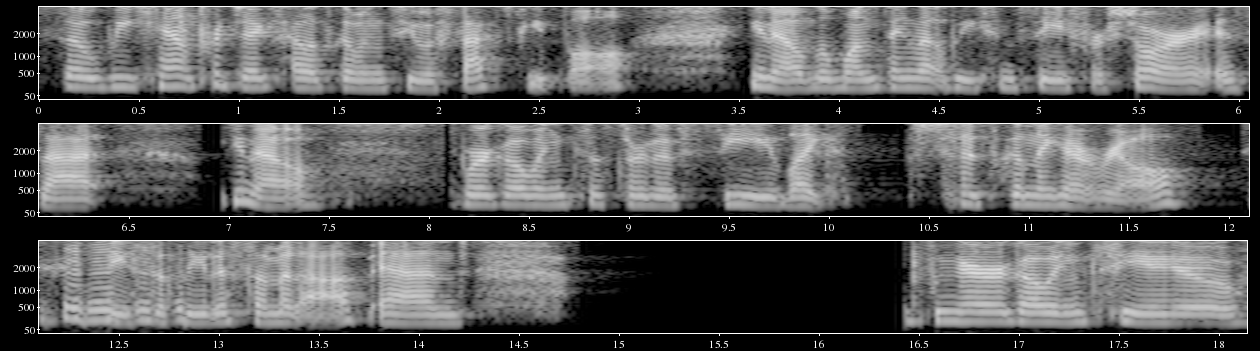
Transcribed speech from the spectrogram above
So we can't predict how it's going to affect people. You know, the one thing that we can see for sure is that, you know, we're going to sort of see like shit's going to get real basically to sum it up and we're going to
